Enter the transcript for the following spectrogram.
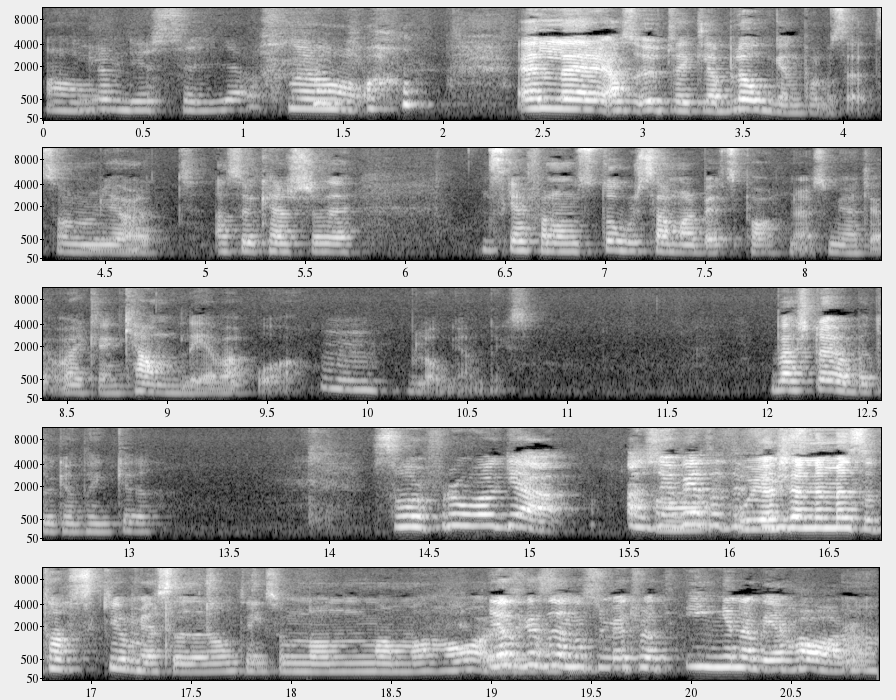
ja. glömde jag säga. Ja. Eller alltså utveckla bloggen på något sätt som Mm. gör att, alltså kanske skaffa någon stor samarbetspartner som gör att jag verkligen kan leva på Mm. bloggen. Liksom. Värsta jobbet du kan tänka dig? Svår fråga. Alltså jag Ja. vet att det Och jag finns... känner mig så taskig om jag säger någonting som någon mamma har. Jag ska säga något som jag tror att ingen av er har.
